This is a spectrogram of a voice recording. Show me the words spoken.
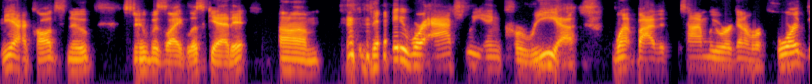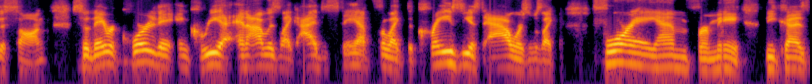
Yeah, I called Snoop. Snoop was like, "Let's get it." Um, they were actually in Korea went by the time we were going to record the song. So they recorded it in Korea. And I was like, I had to stay up for like the craziest hours. It was like 4 a.m. for me because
